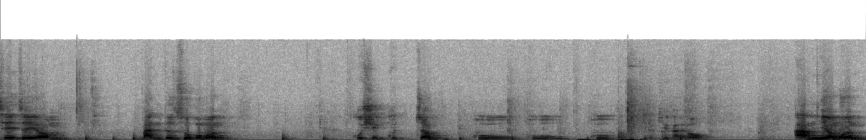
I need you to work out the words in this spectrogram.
제제염 만든 소금은 99.999 이렇게 가요. 암염은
